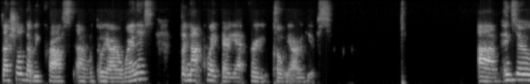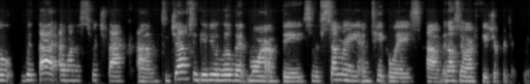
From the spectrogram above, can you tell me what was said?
threshold that we crossed um, with OER awareness, but not quite there yet for OER use. Um, and so with that, I want to switch back um, to Jeff to give you a little bit more of the sort of summary and takeaways um, and also our future predictions.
